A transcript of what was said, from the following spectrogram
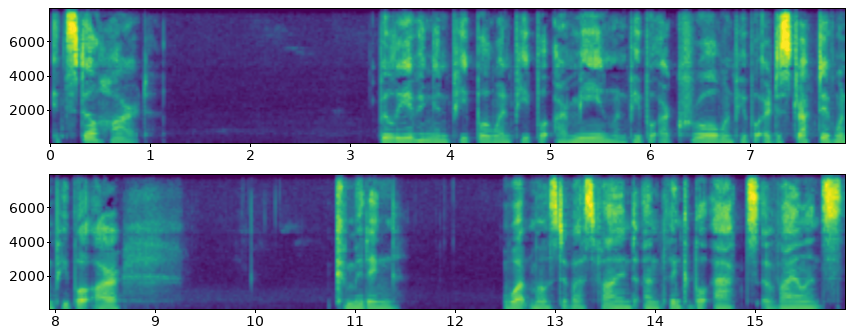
it's still hard believing in people when people are mean, when people are cruel, when people are destructive, when people are committing what most of us find unthinkable acts of violence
